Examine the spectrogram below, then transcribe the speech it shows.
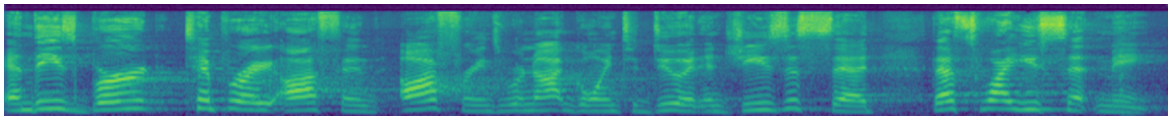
And these burnt temporary offerings were not going to do it. And Jesus said, That's why you sent me.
